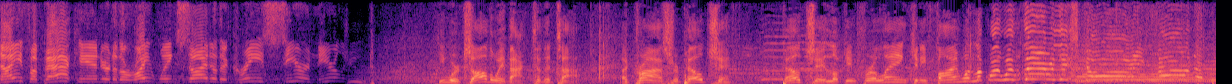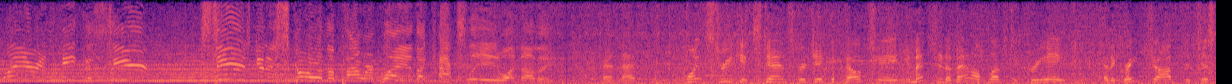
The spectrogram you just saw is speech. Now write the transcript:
knife a backhander to the right wing side of the crease. Cyr nearly. He works all the way back to the top. Across for Pelletier. Pelletier looking for a lane. Can he find one? Look what was there. They score. He found a player in Mika Cyr. Cyr's going to score on the power play, and the Cats lead 1 0. And that point streak extends for Jakob Pelletier. And you mentioned Khovanov loves to create, and a great job to just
